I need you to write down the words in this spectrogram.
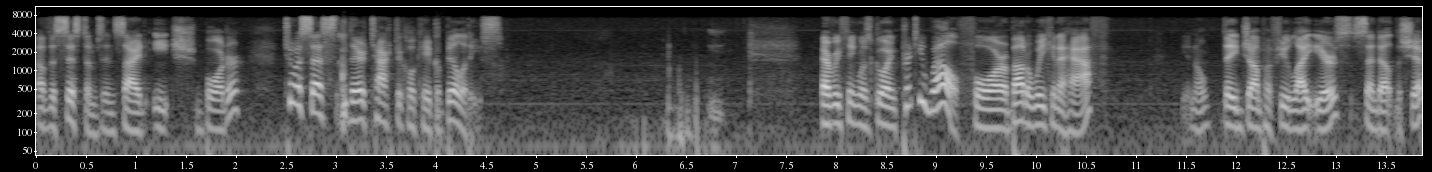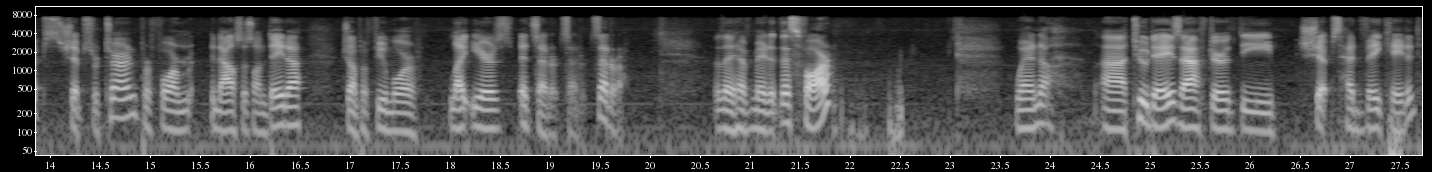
of the systems inside each border to assess their tactical capabilities. Everything was going pretty well for about a week and a half. You know, they jump a few light years, send out the ships, ships return, perform analysis on data, jump a few more light years, etc., etc., etc. They have made it this far. When uh, two days after the ships had vacated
